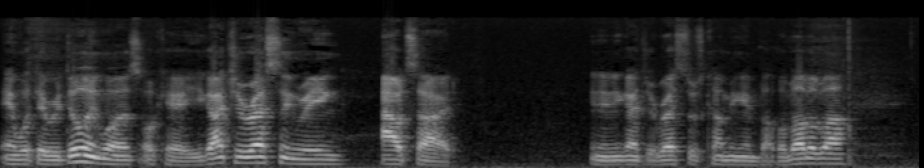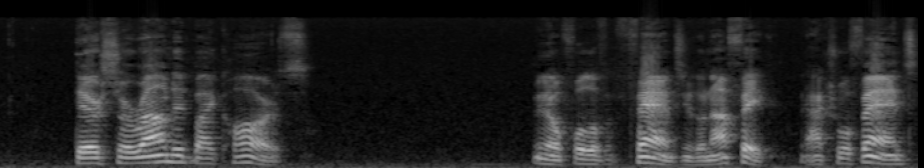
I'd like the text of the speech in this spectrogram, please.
and what they were doing was okay, you got your wrestling ring outside, and then you got your wrestlers coming in, blah blah blah blah blah. They're surrounded by cars, you know, full of fans. You know, they're not fake, actual fans,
